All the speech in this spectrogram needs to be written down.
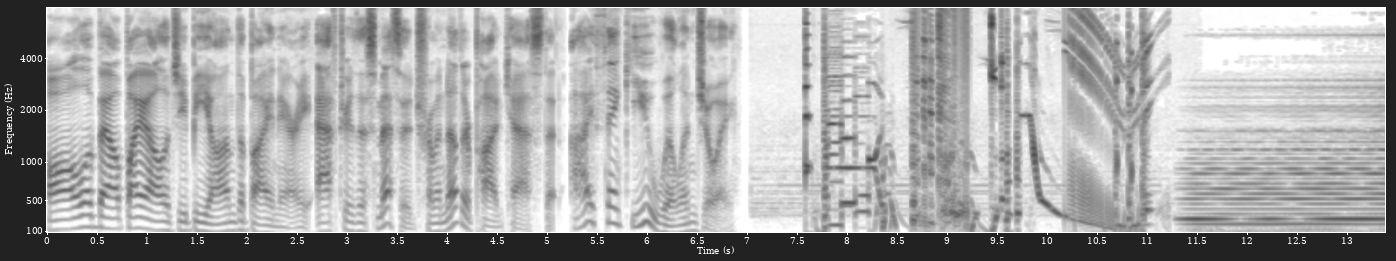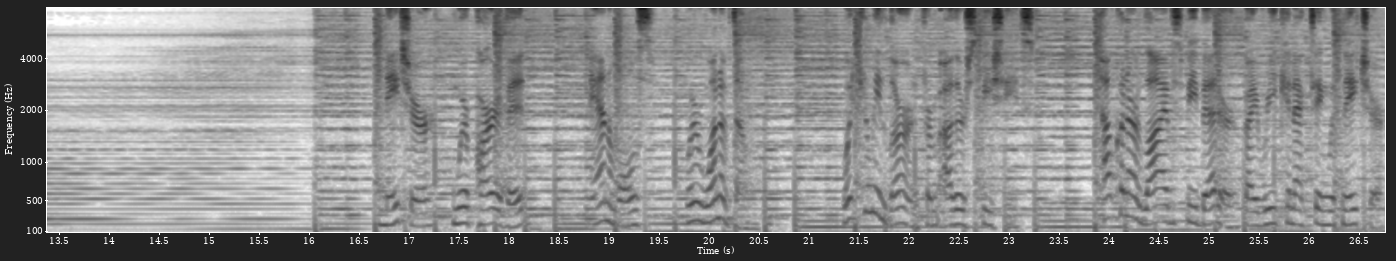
all about biology beyond the binary after this message from another podcast that I think you will enjoy. Nature, we're part of it. Animals, we're one of them. What can we learn from other species? How can our lives be better by reconnecting with nature?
